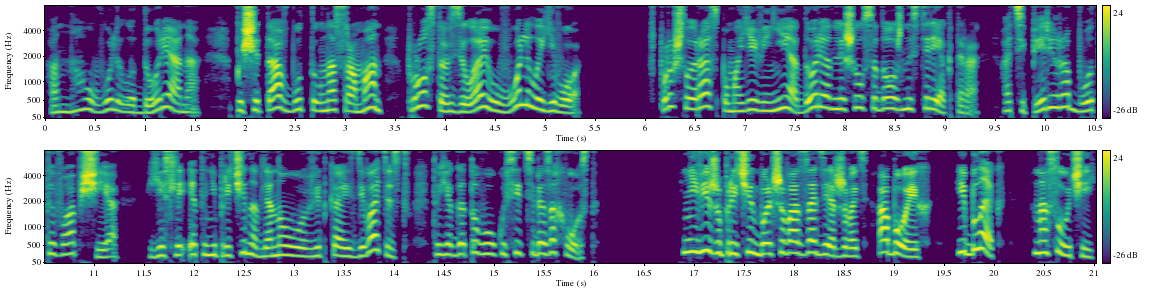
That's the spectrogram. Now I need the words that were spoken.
она уволила Дориана, посчитав, будто у нас роман, просто взяла и уволила его. В прошлый раз по моей вине Дориан лишился должности ректора, а теперь и работы вообще. Если это не причина для нового витка издевательств, то я готова укусить себя за хвост. Не вижу причин больше вас задерживать, обоих. И Блэк, на случай,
